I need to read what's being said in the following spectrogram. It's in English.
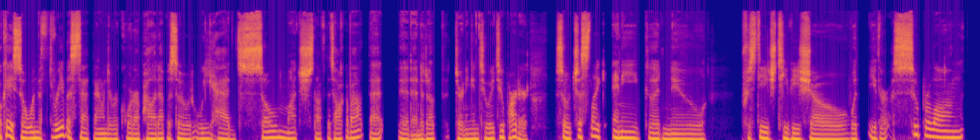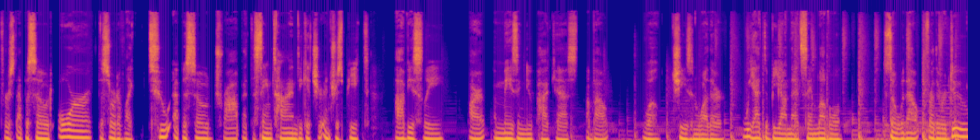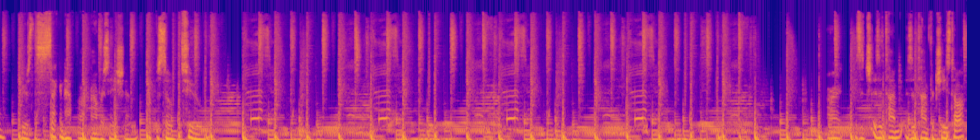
Okay, so when the three of us sat down to record our pilot episode, we had so much stuff to talk about that it ended up turning into a two parter. So, just like any good new prestige TV show with either a super long first episode or the sort of like two episode drop at the same time to get your interest peaked, obviously, our amazing new podcast about, well, cheese and weather, we had to be on that same level. So, without further ado, here's the second half of our conversation, episode two. All right, is it, is it time? Is it time for cheese talk?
